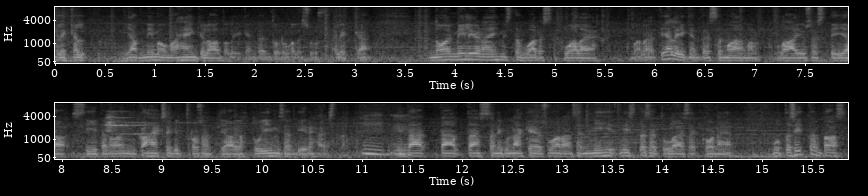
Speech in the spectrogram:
Elikkä, ja nimenomaan henkilöautoliikenteen turvallisuus. Eli noin miljoona ihmistä vuodessa kuolee, kuolee tieliikenteessä maailmanlaajuisesti ja siitä noin 80 prosenttia johtuu ihmisen virheistä. Mm-hmm. Niin tä, tä, tässä niin näkee suoraan sen, mistä se tulee se koneen. Mutta sitten taas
